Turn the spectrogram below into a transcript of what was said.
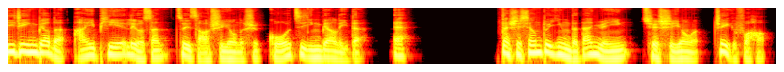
：DJ 音标的 IPA 六三最早使用的是国际音标里的 a，但是相对应的单元音却使用了这个符号。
